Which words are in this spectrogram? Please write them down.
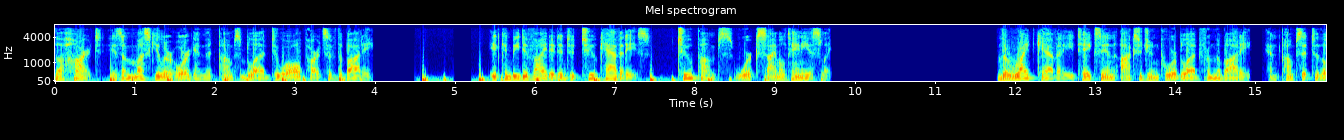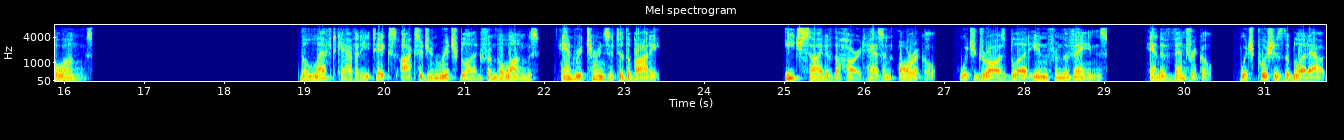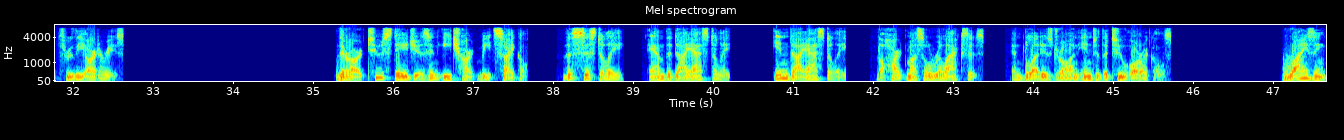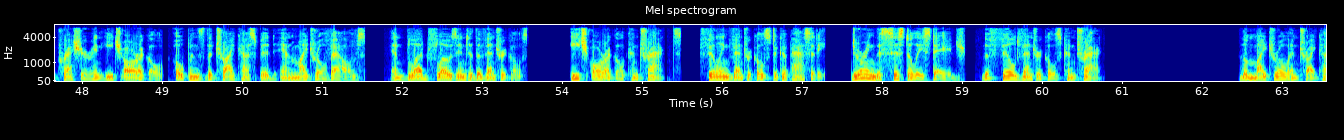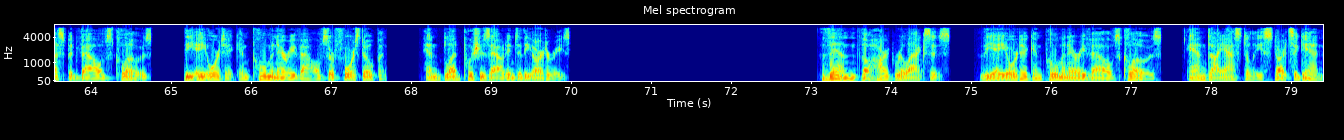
The heart is a muscular organ that pumps blood to all parts of the body. It can be divided into two cavities. Two pumps work simultaneously. The right cavity takes in oxygen-poor blood from the body and pumps it to the lungs. The left cavity takes oxygen-rich blood from the lungs and returns it to the body. Each side of the heart has an auricle, which draws blood in from the veins, and a ventricle, which pushes the blood out through the arteries. There are two stages in each heartbeat cycle, the systole and the diastole. In diastole, the heart muscle relaxes and blood is drawn into the two auricles. Rising pressure in each auricle opens the tricuspid and mitral valves and blood flows into the ventricles. Each auricle contracts, filling ventricles to capacity. During the systole stage, the filled ventricles contract. The mitral and tricuspid valves close. The aortic and pulmonary valves are forced open, and blood pushes out into the arteries. Then the heart relaxes, the aortic and pulmonary valves close, and diastole starts again.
